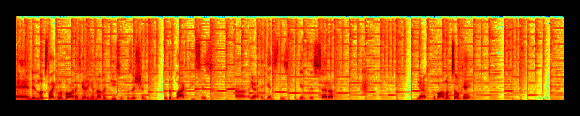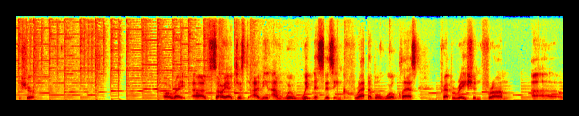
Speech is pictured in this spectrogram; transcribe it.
And it looks like Levon is getting another decent position with the black pieces uh, Yeah. against these against this setup. Yeah, Levon looks okay. for sure. All right. Uh, sorry, I just, I mean, I'm, we're witnessing this incredible world class preparation from uh,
